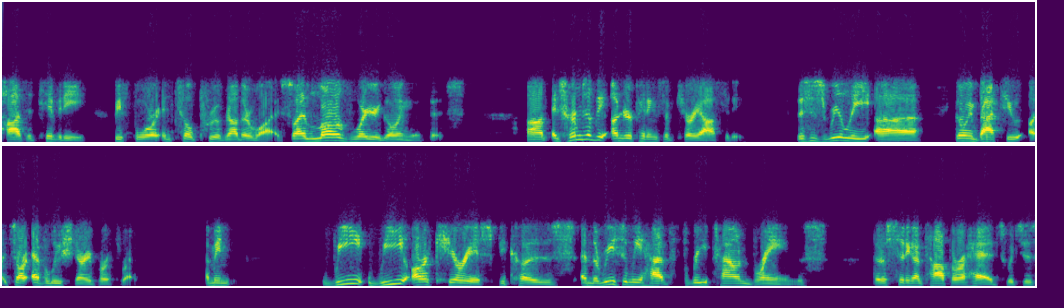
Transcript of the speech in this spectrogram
positivity before until proven otherwise. So I love where you're going with this. Um, in terms of the underpinnings of curiosity, this is really uh, going back to it's our evolutionary birthright. I mean, we we are curious because, and the reason we have three pound brains that are sitting on top of our heads, which is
